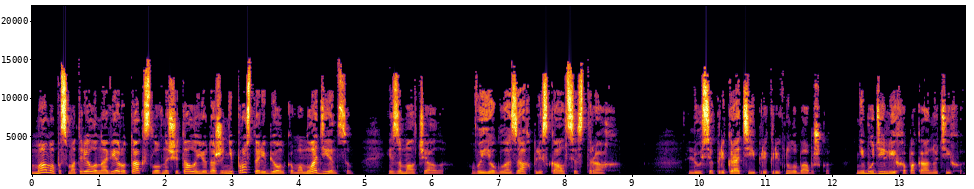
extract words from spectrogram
Мама посмотрела на Веру так, словно считала ее даже не просто ребенком, а младенцем, и замолчала. В ее глазах плескался страх. «Люся, прекрати!» — прикрикнула бабушка. «Не буди лихо, пока оно тихо».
